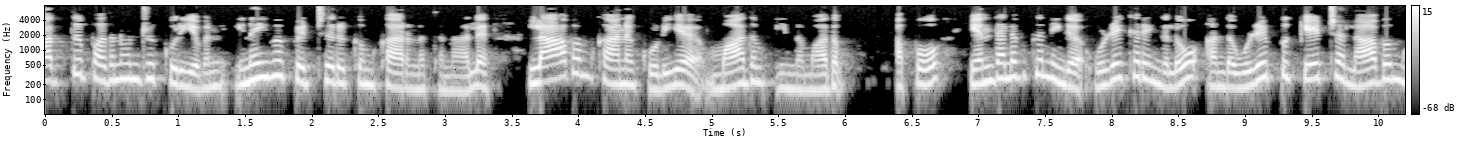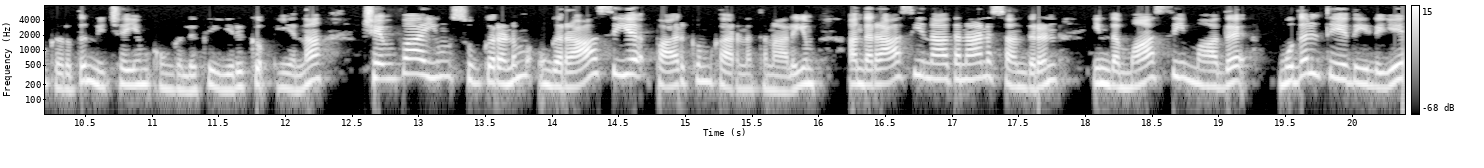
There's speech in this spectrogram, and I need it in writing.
பத்து பதினொன்றுக்குரியவன் இணைவு பெற்றிருக்கும் காரணத்தினால லாபம் காணக்கூடிய மாதம் இந்த மாதம். அப்போ எந்த அளவுக்கு நீங்க உழைக்கிறீங்களோ அந்த உழைப்புக்கேற்ற லாபம்ங்கிறது நிச்சயம் உங்களுக்கு இருக்கும். ஏன்னா செவ்வாயும் சுக்கரனும் உங்க ராசியை பார்க்கும் காரணத்தினாலையும் அந்த ராசிநாதனான சந்திரன் இந்த மாசி மாத முதல் தேதியிலேயே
